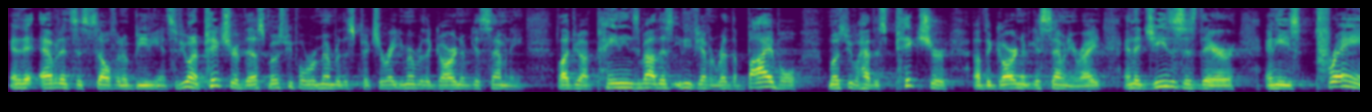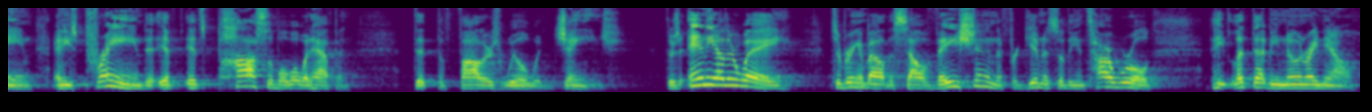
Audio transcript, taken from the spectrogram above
and it evidences itself in obedience. If you want a picture of this, most people remember this picture, right? You remember the Garden of Gethsemane. A lot of people have paintings about this. Even if you haven't read the Bible, most people have this picture of the Garden of Gethsemane, right? And that Jesus is there and he's praying, and he's praying that if it's possible, what would happen? That the Father's will would change if there's any other way to bring about the salvation and the forgiveness of the entire world, hey, let that be known right now.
